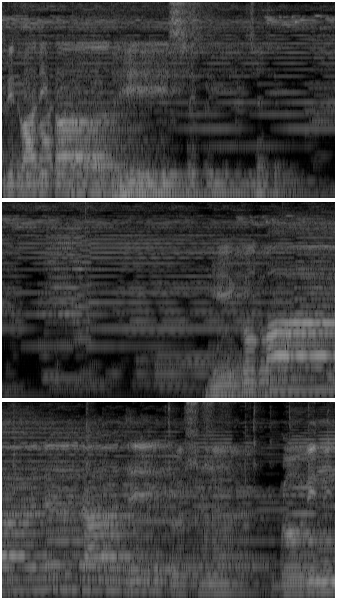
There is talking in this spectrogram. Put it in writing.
त्रिद्वारिका देश हे गोपाल राधे कृष्ण गोविन्द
